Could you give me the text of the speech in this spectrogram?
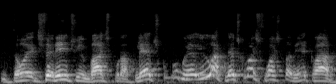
Então é diferente o embate para o Atlético, é, e o Atlético mais forte também, é claro.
